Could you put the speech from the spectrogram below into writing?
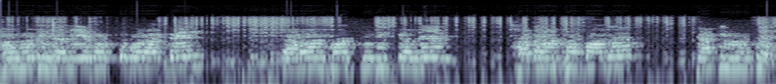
সংহতি জানিয়ে বক্তব্য রাখবেন চারণ সাংস্কৃতিক কেন্দ্রের সাধারণ সম্পাদক জাকির হোসেন।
